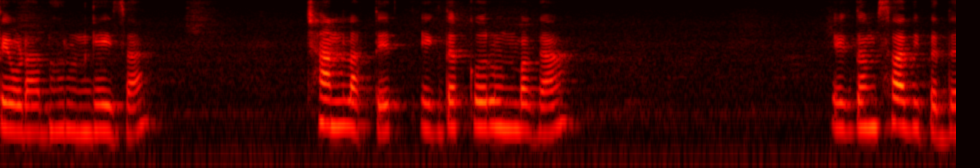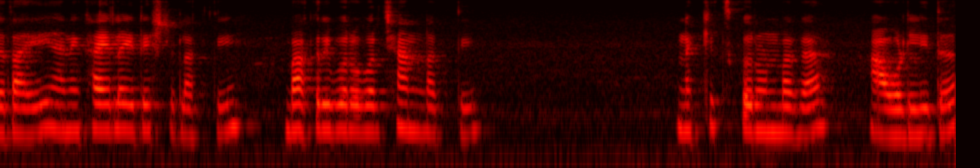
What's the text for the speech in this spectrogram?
तेवढा भरून घ्यायचा. छान लागते. एकदा करून बघा. एकदम साधी पद्धत आहे आणि खायलाही टेस्ट लागते. भाकरीबरोबर छान लागते. नक्कीच करून बघा. आवडली तर.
